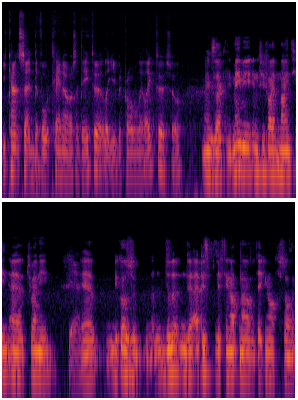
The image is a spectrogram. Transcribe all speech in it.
You can't sit and devote ten hours a day to it like you would probably like to. So exactly, maybe in FIFA 19, uh, 20. Yeah. Uh, because the, the app is lifting up now, taking off. So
